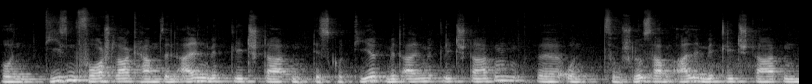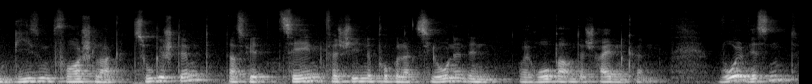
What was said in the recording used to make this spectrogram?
Und diesen Vorschlag haben sie in allen Mitgliedstaaten diskutiert, mit allen Mitgliedstaaten. Äh, und zum Schluss haben alle Mitgliedstaaten diesem Vorschlag zugestimmt, dass wir zehn verschiedene Populationen in Europa unterscheiden können. Wohl wissend,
